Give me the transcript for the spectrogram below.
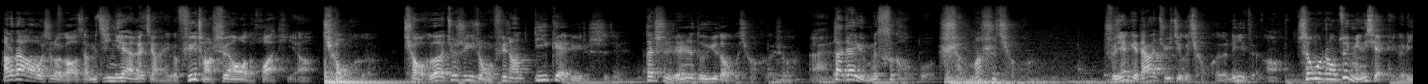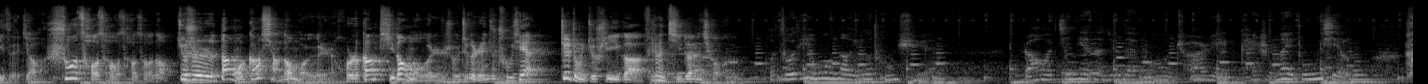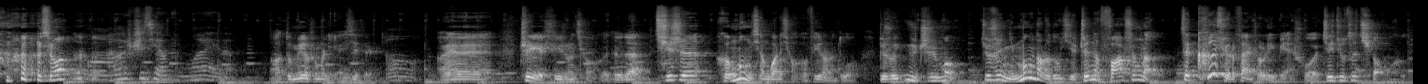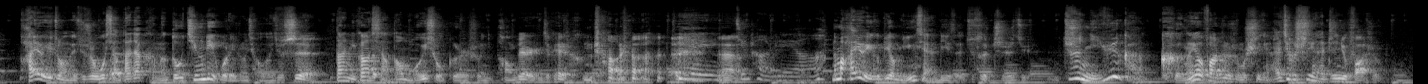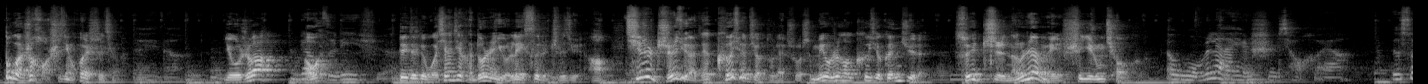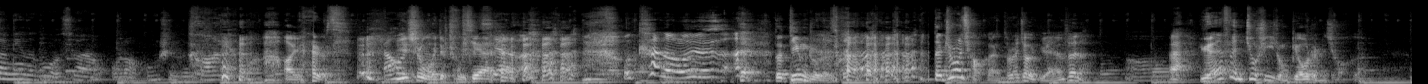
Hello，大家好，我是老高，咱们今天来讲一个非常深奥的话题啊，巧合。巧合就是一种非常低概率的事件，但是人人都遇到过巧合，是吧？哎，大家有没有思考过什么是巧合？首先给大家举几个巧合的例子啊。生活中最明显的一个例子叫说曹操，曹操到，就是当我刚想到某一个人，或者刚提到某个人的时候，这个人就出现了，这种就是一个非常极端的巧合。我昨天梦到一个同学，然后今天他就在朋友圈里开始卖东西了，什么？嗯，之前不卖的，啊，都没有什么联系的人。嗯，哎，这也是一种巧合，对不对？其实和梦相关的巧合非常的多，比如说预知梦，就是你梦到的东西真的发生了，在科学的范畴里边说，这就是巧合。还有一种呢，就是我想大家可能都经历过的一种巧合，就是当你刚想到某一首歌的时候，你旁边人就开始哼唱，是吧？对，经常这样。那么还有一个比较明显的例子，就是直觉，就是你预感可能要发生什么事情，哎，这个事情还真就发生，不管是好事情坏事情了，对的，有是吧？量子力学。对对对，我相信很多人有类似的直觉啊。其实直觉在科学的角度来说是没有任何科学根据的，所以只能认为是一种巧合。哎，我们俩也是巧合呀。那算命的给我算，我老公是一个方脸嘛。啊，原来如此。然后于是我就出现现了，我看到了，我就都定住了。但这种巧合呢，当然叫缘分了。哦。哎，缘分就是一种标准的巧合。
